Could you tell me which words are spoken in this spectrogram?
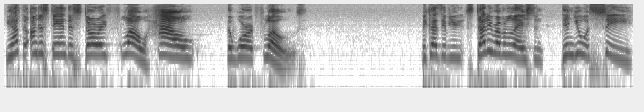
you have to understand the story flow, how the word flows. Because if you study Revelation, then you will see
